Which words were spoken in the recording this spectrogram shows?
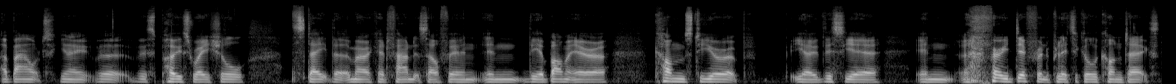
about, you know, the, this post-racial state that America had found itself in in the Obama era comes to Europe, you know, this year in a very different political context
